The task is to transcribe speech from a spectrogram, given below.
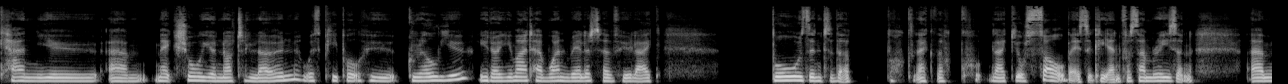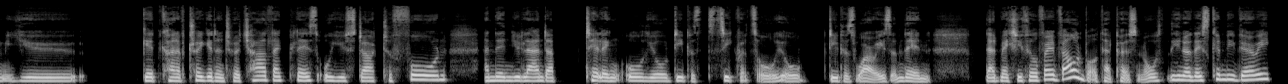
Can you um, make sure you're not alone with people who grill you? You know, you might have one relative who like bores into the like the like your soul basically, and for some reason, um, you get kind of triggered into a childlike place, or you start to fawn, and then you land up telling all your deepest secrets, all your deepest worries, and then that makes you feel very vulnerable with that person. Or you know, this can be very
